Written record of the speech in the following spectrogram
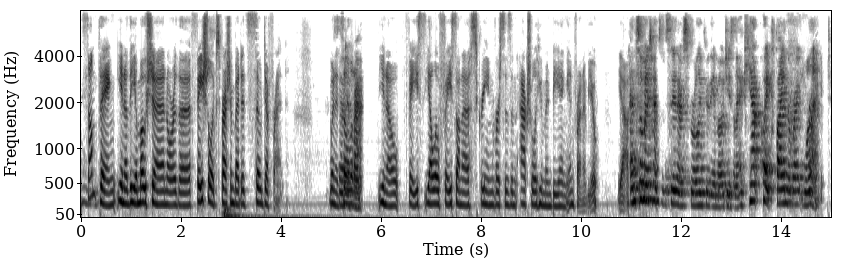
something, you know, the emotion or the facial expression, but it's so different when it's so a little, you know, face, yellow face on a screen versus an actual human being in front of you. Yeah. And so many times I'm sitting there scrolling through the emojis and I can't quite find the right one. Right.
